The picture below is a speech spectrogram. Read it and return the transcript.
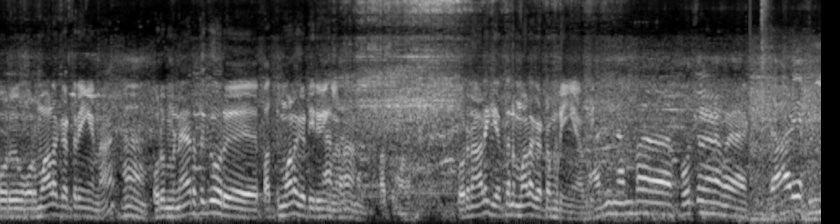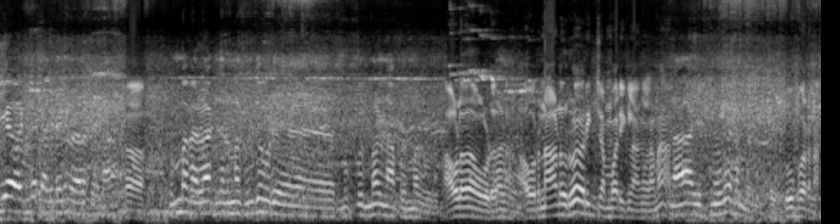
ஒரு ஒரு மாலை கட்டுறீங்கன்னா ஒரு மணி நேரத்துக்கு ஒரு பத்து மாலை கட்டிடுவீங்களா? பத்து மாலை. ஒரு நாளைக்கு எத்தனை மாலை கட்ட முடியுங்க அப்படி? அது நம்ம பொறுத்த ஜாலியாக ஃப்ரீயாக வந்து டக்குன்னு வேலை செய்யலாம். ஆ. சும்மா விளையாட்டு தரமாக செஞ்சு ஒரு முப்பது மால் நாற்பது மால் வரும். அவ்வளோதான் ஓடும். ஒரு நானூறுரூவா வரைக்கும் சம்பாதிக்கலாங்களாண்ணா? நான் எட்நூறுவா சம்பாதிக்கிறேன் சூப்பர்ண்ணா.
